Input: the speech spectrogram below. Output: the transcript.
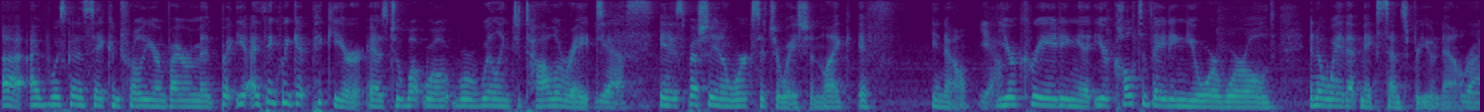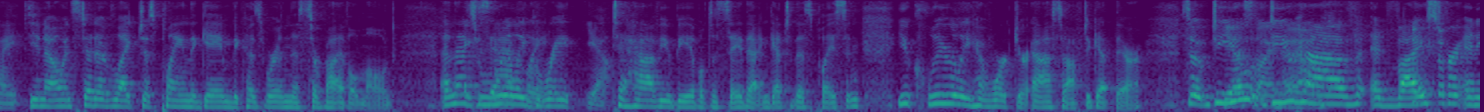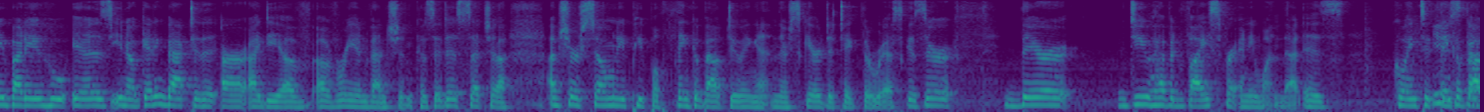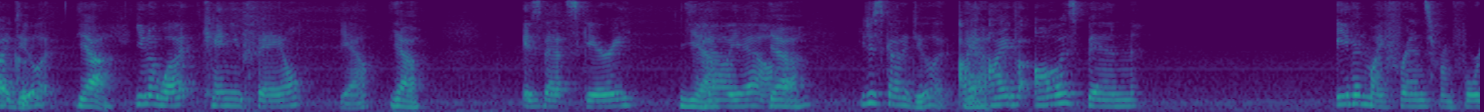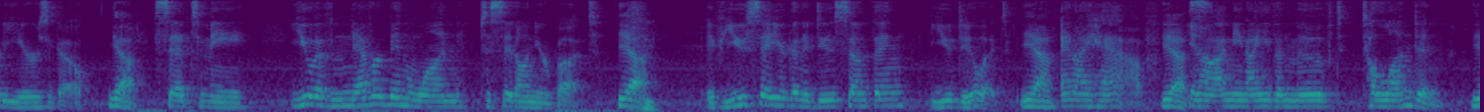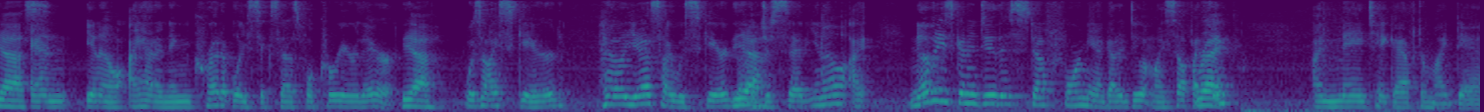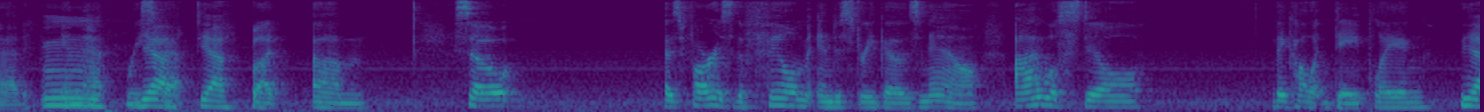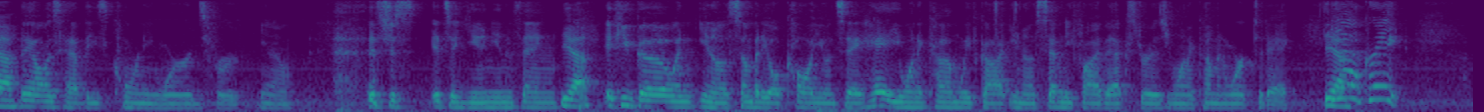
uh, I was going to say control your environment, but yeah, I think we get pickier as to what we're, we're willing to tolerate. Yes. especially in a work situation. Like if you know Yeah. you're creating it, you're cultivating your world in a way that makes sense for you now. Right. You know, instead of like just playing the game because we're in this survival mode. And that's really great Yeah. to have you be able to say that and get to this place. And you clearly have worked your ass off to get there. So do you I do you have. have advice for anybody who is, you know, getting back to the, our idea of, of reinvention because it is such a I'm sure so many people think about doing it and they're scared to take the risk. Is there there do you have advice for anyone that is going to You think just about do it. Yeah. You know what? Can you fail? Yeah. Yeah. Is that scary? Yeah. Hell yeah. Yeah. You just got to do it. Yeah. I, I've always been, even my friends from 40 years ago Yeah. said to me, You have never been one to sit on your butt. Yeah. Hmm. If you say you're going to do something, you do it. Yeah. And I have. Yes. You know, I mean, I even moved to London. Yes. And, you know, I had an incredibly successful career there. yeah. Was I scared? Hell yes, I was scared. But Yeah. I just said, you know, I nobody's going to do this stuff for me. I got to do it myself. I Right. think I may take after my dad in that Yeah. respect. Yeah. But um, so, as far as the film industry goes now, I will still. They call it day playing. Yeah. They always have these corny words for you know. It's just it's a union thing. Yeah. If you go and you know somebody will call you and say, "Hey, you want to come? We've got you know seventy five extras. You want to come and work today?" Yeah. great.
